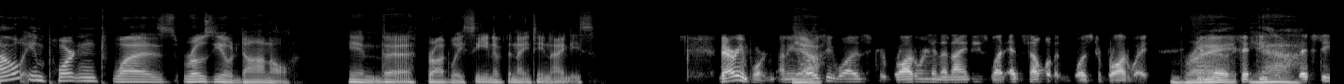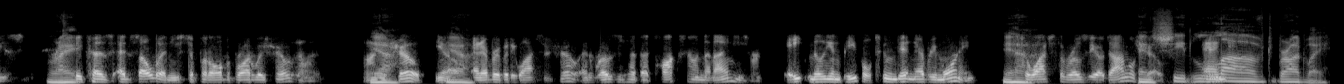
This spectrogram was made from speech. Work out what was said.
How important was Rosie O'Donnell in the Broadway scene of the 1990s? Very important. I mean, Yeah. Rosie was to Broadway in the 90s what Ed Sullivan was to Broadway Right. in the 50s yeah. and 60s. Right. because Ed Sullivan used to put all the Broadway shows on on Yeah. the show, you know, Yeah. and everybody watched the show. And Rosie had that talk show in the '90s where eight million people tuned in every morning Yeah. to watch the Rosie O'Donnell and show. she And- loved Broadway.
